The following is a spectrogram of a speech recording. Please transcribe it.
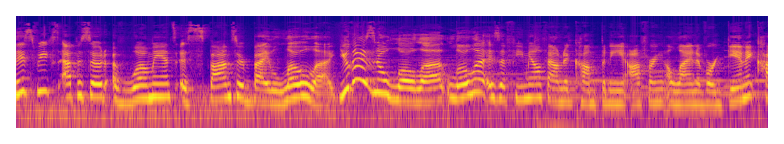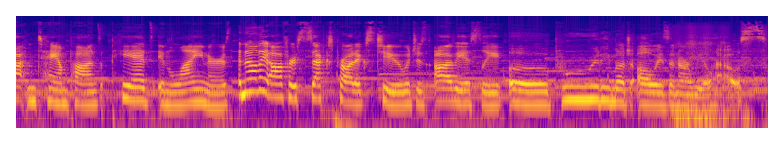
This week's episode of Womance is sponsored by Lola. You guys know Lola. Lola is a female founded company offering a line of organic cotton tampons, pads, and liners. And now they offer sex products too, which is obviously uh, pretty much always in our wheelhouse.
